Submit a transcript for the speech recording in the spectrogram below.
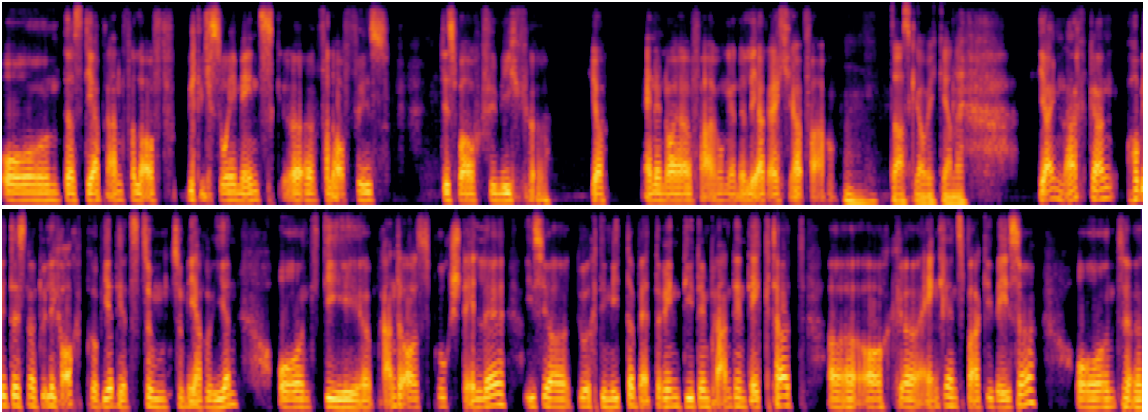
und dass der Brandverlauf wirklich so immens äh, verlaufen ist, das war auch für mich äh, ja, eine neue Erfahrung, eine lehrreiche Erfahrung. Hm, das glaube ich gerne. Ja, im Nachgang habe ich das natürlich auch probiert jetzt zum, zum Eruieren. Und die Brandausbruchstelle ist ja durch die Mitarbeiterin, die den Brand entdeckt hat, äh, auch äh, eingrenzbar gewesen. Und äh,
